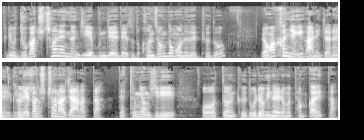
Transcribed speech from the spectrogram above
그리고 누가 추천했는지의 문제에 대해서도 권성동 원내대표도 명확한 얘기가 아니잖아요. 그렇죠. 내가 추천하지 않았다. 대통령실이 어떤 그 노력이나 이런 걸 평가했다.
